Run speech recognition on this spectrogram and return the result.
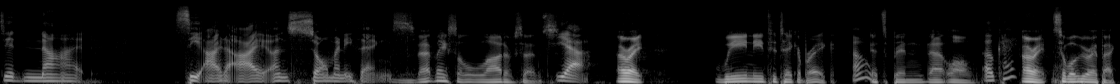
did not see eye to eye on so many things. That makes a lot of sense. Yeah. All right, we need to take a break. Oh. It's been that long. Okay. All right, so we'll be right back.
